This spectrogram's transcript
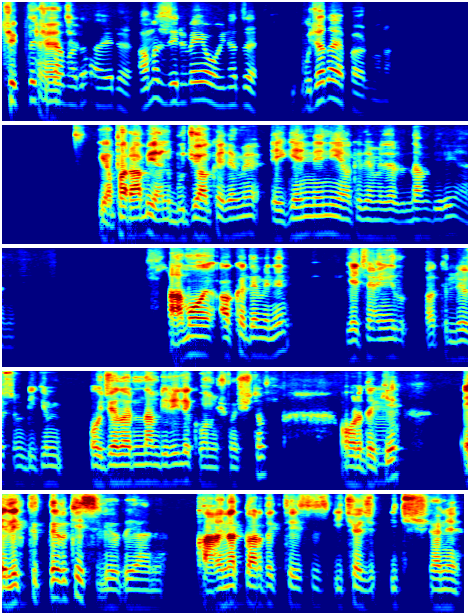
Çıktı evet. çıkamadı ayrı. Ama zirveye oynadı. Buca da yapar bunu. Yapar abi yani Buca Akademi Ege'nin en iyi akademilerinden biri yani. Ama o akademinin geçen yıl hatırlıyorsun bir gün hocalarından biriyle konuşmuştum. Oradaki Hı. elektrikleri kesiliyordu yani. Kaynaklardaki tesis iç acı iç hani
